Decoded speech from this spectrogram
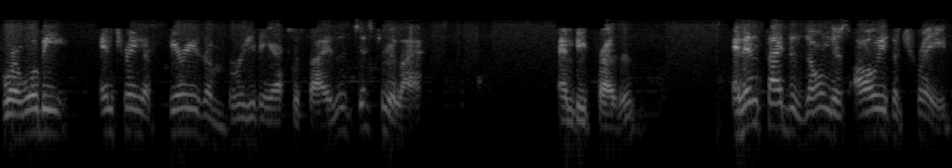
where we'll be entering a series of breathing exercises just to relax and be present. And inside the zone, there's always a trade.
